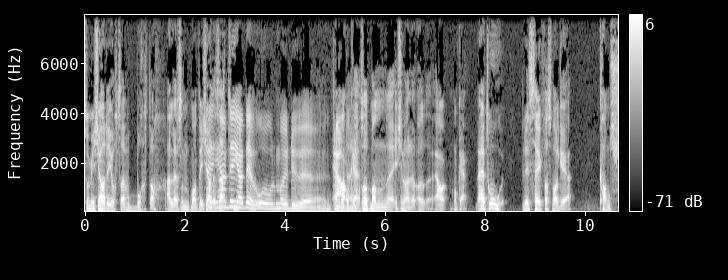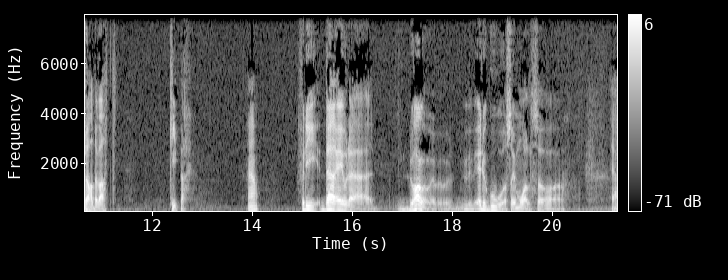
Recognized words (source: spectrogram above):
Som ikke hadde gjort seg bort, da. Eller som på en måte ikke hadde Ja, sett det, ja, det må jo du eh, ta Ja, okay. ok, sånn at man eh, ikke noe Ja, ok. Jeg tror det safeste valget kanskje hadde vært keeper. Ja. Fordi der er jo det Du har Er du god også i mål, så ja.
